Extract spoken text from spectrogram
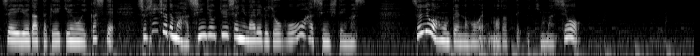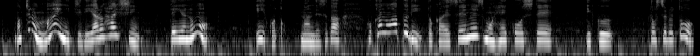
声優だった経験を活かして初心者でも発信上級者になれる情報を発信しています。それでは本編の方へ戻っていきましょう。もちろん毎日リアル配信っていうのもいいことなんですが他のアプリとか SNS も並行していくとすると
